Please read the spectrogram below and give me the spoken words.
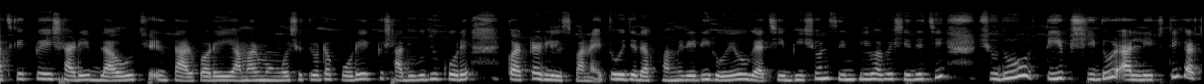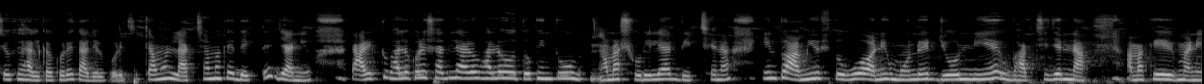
আজকে একটু এই শাড়ি ব্লাউজ তারপরে আমার মঙ্গলসূত্রটা পরে একটু সাজুগুজু করে কয়েকটা রিলস বানাই। তো ওই যে দেখো, আমি রেডি হয়েও গেছি। ভীষণ সিম্পলভাবে সেজেছি। শুধু টিপ সিঁদুর আর লিপস্টিক আর চোখে হালকা করে কাজল পরেছি। কেমন লাগছে আমাকে দেখতে জানিও। আর একটু ভালো করে সাজলে আরও ভালো হতো, কিন্তু আমার শরীরে আর দিচ্ছে না। কিন্তু আমিও তবুও অনেক মনের জোর নিয়ে ভাবছি যে না, আমাকে মানে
